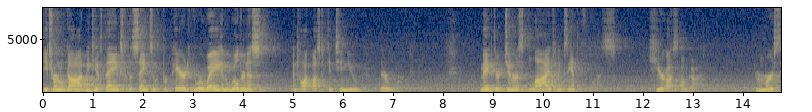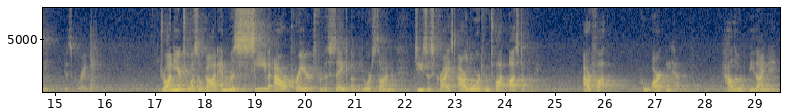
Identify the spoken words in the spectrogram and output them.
Eternal God, we give thanks for the saints who have prepared your way in the wilderness and taught us to continue their work. Make their generous lives an example for us. Hear us, O God. Your mercy is great. Draw near to us, O God, and receive our prayers for the sake of your Son, Jesus Christ, our Lord, who taught us to pray. Our Father, who art in heaven, hallowed be thy name.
